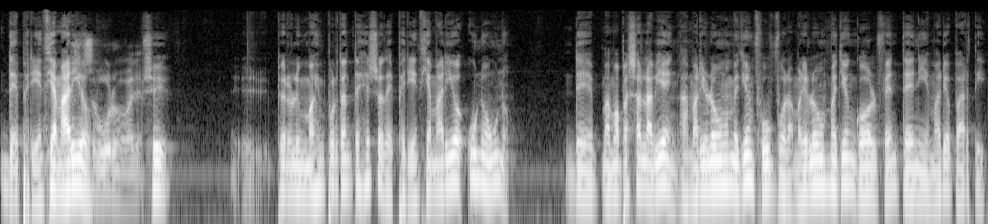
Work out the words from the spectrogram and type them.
de experiencia Mario. Seguro, vaya. Sí, pero lo más importante es eso, de experiencia Mario 1-1. De vamos a pasarla bien. A Mario lo hemos metido en fútbol, a Mario lo hemos metido en golf, en tenis, en Mario Party.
